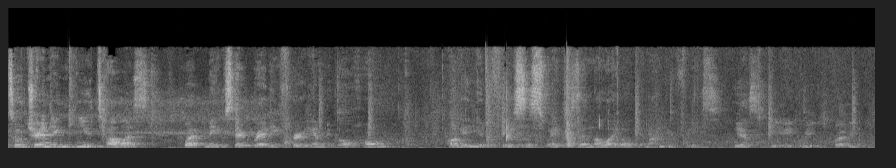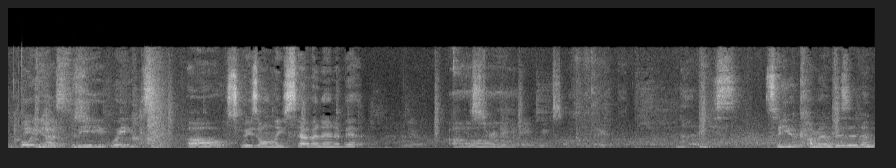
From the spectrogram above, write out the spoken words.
So Trenton, can you tell us what makes it ready for him to go home? I'll get you to face this way because then the light will get on your face. He has to be eight weeks, buddy. Oh, he has to be eight weeks? Oh, so he's only seven and a bit? Yeah. He's oh. turning Oh, eight weeks on Monday. nice. So you come and visit him?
